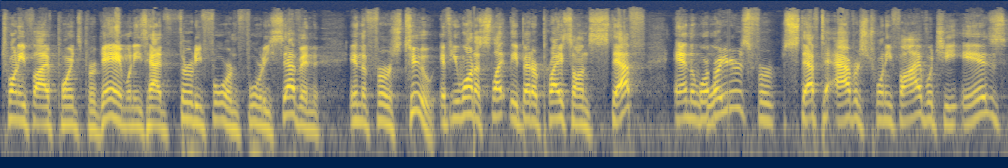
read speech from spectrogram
25 points per game when he's had 34 and 47 in the first two. If you want a slightly better price on Steph and the Warriors for Steph to average 25, which he is,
